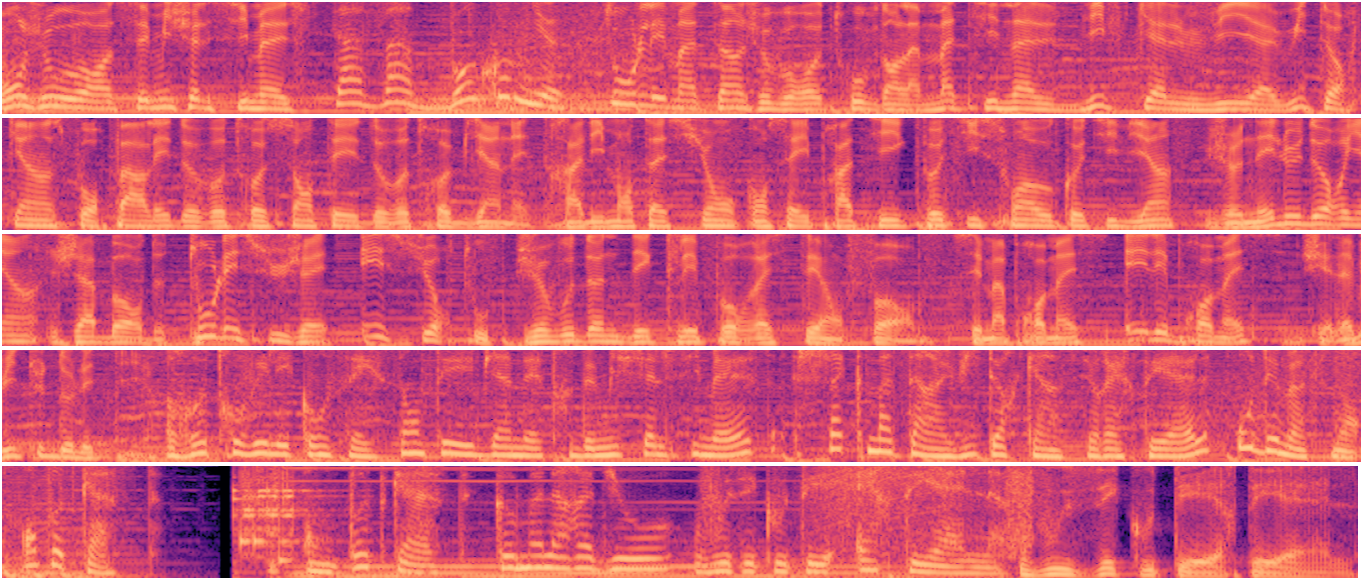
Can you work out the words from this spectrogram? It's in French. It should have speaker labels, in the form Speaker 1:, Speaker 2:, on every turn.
Speaker 1: Bonjour, c'est Michel Simès.
Speaker 2: Ça va beaucoup mieux.
Speaker 1: Tous les matins, je vous retrouve dans la matinale d'Yves Calvi à 8h15 pour parler de votre santé et de votre bien-être. Alimentation, conseils pratiques, petits soins au quotidien. Je n'élude rien, j'aborde tous les sujets et surtout, je vous donne des clés pour rester en forme. C'est ma promesse et les promesses, j'ai l'habitude de les tenir.
Speaker 2: Retrouvez les conseils santé et bien-être de Michel Simès chaque matin à 8h15 sur RTL ou dès maintenant en podcast. En podcast comme à la radio, vous écoutez RTL.
Speaker 3: Vous écoutez RTL.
